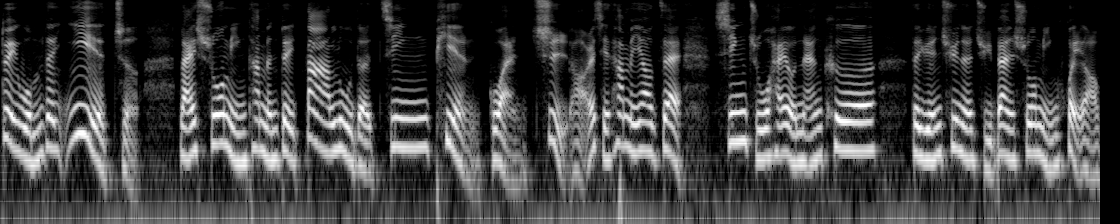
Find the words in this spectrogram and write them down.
对我们的业者来说明他们对大陆的晶片管制啊，而且他们要在新竹还有南科的园区呢举办说明会啊，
